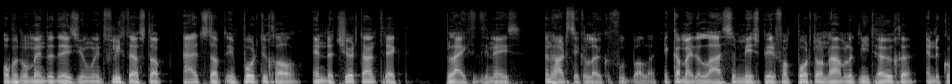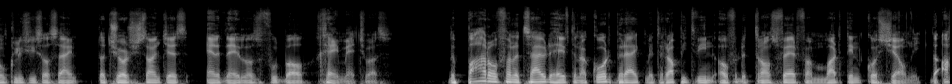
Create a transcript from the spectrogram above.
Op het moment dat deze jongen in het vliegtuig stapt, uitstapt in Portugal en dat shirt aantrekt, blijkt het ineens een hartstikke leuke voetballer. Ik kan mij de laatste mispeer van Porto namelijk niet heugen en de conclusie zal zijn dat Jorge Sanchez en het Nederlandse voetbal geen match was. De parel van het zuiden heeft een akkoord bereikt met Rapid Wien over de transfer van Martin Koscielny. De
